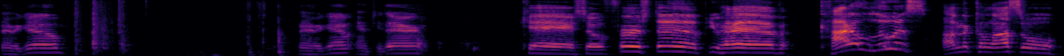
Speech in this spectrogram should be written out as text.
There we go. There we go. Empty there. Okay, so first up, you have Kyle Lewis on the Colossal.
